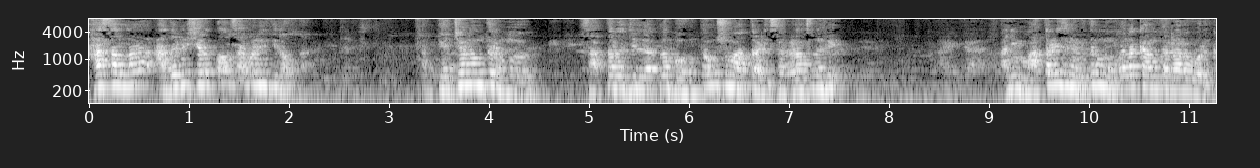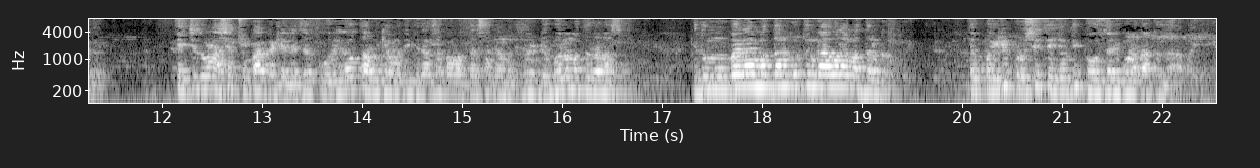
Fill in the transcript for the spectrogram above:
हा सल्ला आदरणीय शरद पवार साहेबांनी दिला होता. आणि त्याच्यानंतर मग सातारा जिल्ह्यातला बहुतांश माताडी सगळाच नव्हे. आणि माताडीच नव्हे तर मुंबईला काम करणारा वर्ग. त्याच्याजवळ अशा चुका घडलेल्या जर कोरेगाव तालुक्यामध्ये विधानसभा मतदारसंघामध्ये जर डबल मतदान असेल की तो मुंबईला मतदान करतो आणि गावाला मतदान करतोय तर पहिली प्रोसेस त्याच्यावरती फौजदारी गुन्हा दाखल झाला पाहिजे.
